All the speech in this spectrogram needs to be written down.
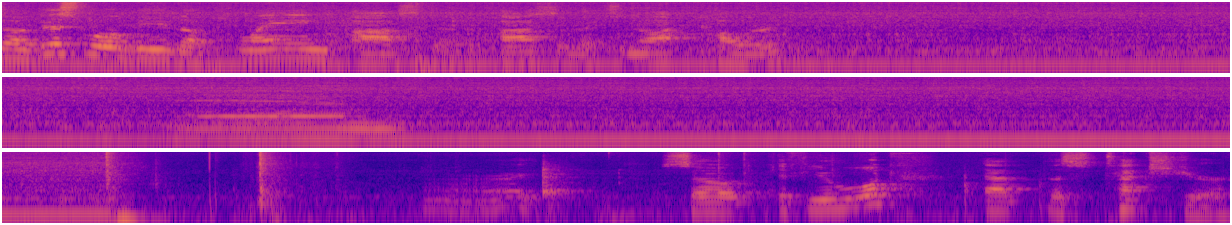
So this will be the plain pasta, the pasta that's not colored. And all right. So if you look at this texture,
